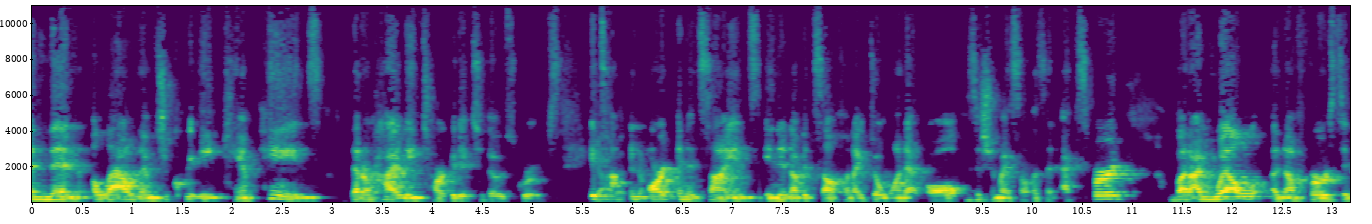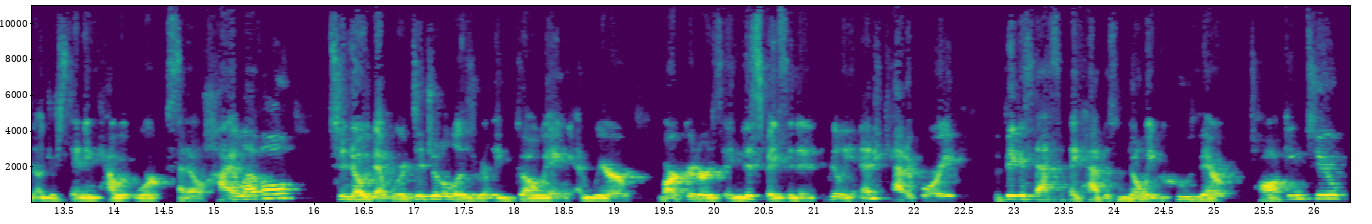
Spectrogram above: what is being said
and then allow them to create campaigns that are highly targeted to those groups. It's it. an art and it's science in and of itself, and I don't want to at all position myself as an expert, but I'm well enough versed in understanding how it works at a high level to know that where digital is really going and where marketers in this space and in, really in any category the biggest asset they have is knowing who they're talking to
